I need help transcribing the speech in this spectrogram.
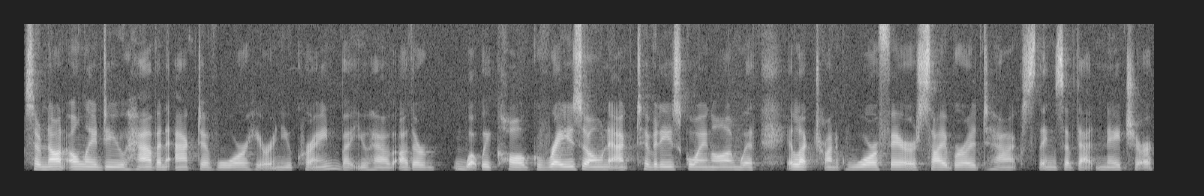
So not only do you have an active war here in Ukraine, but you have other what we call gray zone activities going on with electronic warfare, cyber attacks, things of that nature.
